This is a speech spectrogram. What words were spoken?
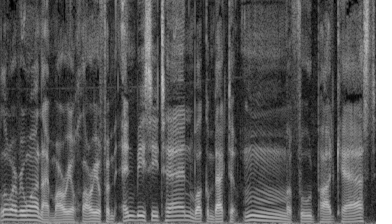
Hello, everyone. I'm Mario Florio from NBC10. Welcome back to Mmm, a food podcast,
